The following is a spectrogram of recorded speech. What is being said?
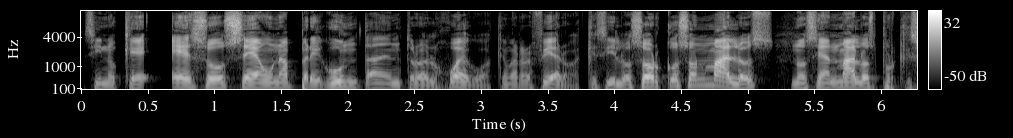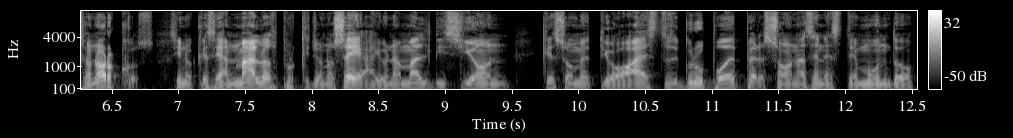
sino que eso sea una pregunta dentro del juego. ¿A qué me refiero? A que si los orcos son malos, no sean malos porque son orcos, sino que sean malos porque yo no sé, hay una maldición que sometió a este grupo de personas en este mundo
